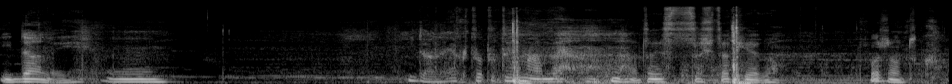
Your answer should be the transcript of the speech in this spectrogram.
I dalej. I dalej, jak to tutaj mamy? Aha, to jest coś takiego. W porządku.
